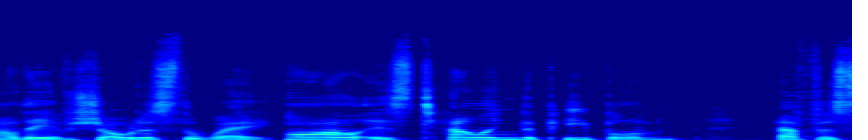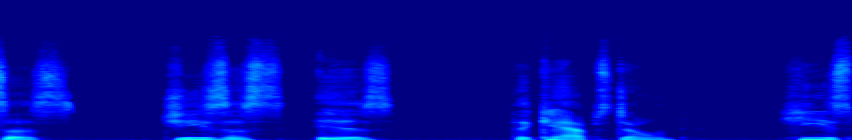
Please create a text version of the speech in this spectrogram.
how they have showed us the way. Paul is telling the people of Ephesus Jesus is the capstone, He's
